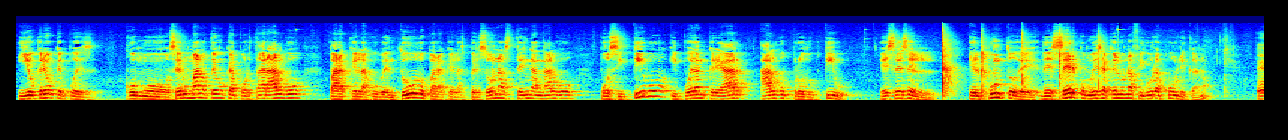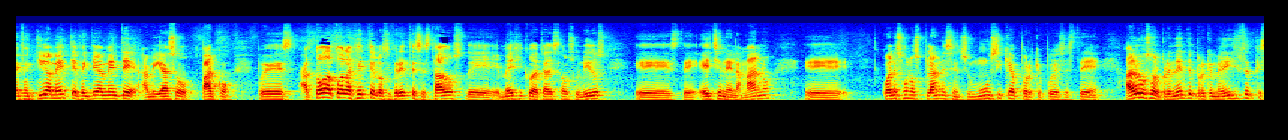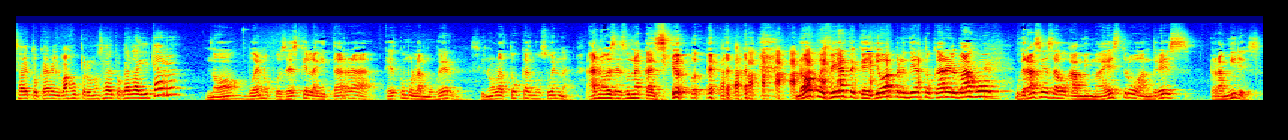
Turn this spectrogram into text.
Y yo creo que pues como ser humano tengo que aportar algo para que la juventud o para que las personas tengan algo positivo y puedan crear algo productivo. Ese es el, el punto de, de ser, como dice aquel, una figura pública, ¿no? Efectivamente, efectivamente, amigazo Paco. Pues a toda, toda la gente de los diferentes estados de México, de acá de Estados Unidos, eh, este, échenle la mano. Eh, ¿Cuáles son los planes en su música? Porque pues este, algo sorprendente, porque me dice usted que sabe tocar el bajo, pero no sabe tocar la guitarra. No, bueno, pues es que la guitarra es como la mujer, si no la tocas no suena. Ah, no, esa es una canción. no, pues fíjate que yo aprendí a tocar el bajo gracias a, mi maestro Andrés Ramírez.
